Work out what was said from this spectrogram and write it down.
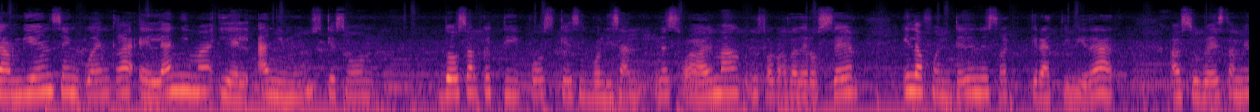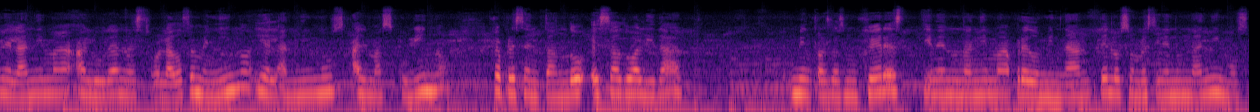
También se encuentra el ánima y el animus, que son dos arquetipos que simbolizan nuestro alma, nuestro verdadero ser y la fuente de nuestra creatividad. A su vez también el ánima alude a nuestro lado femenino y el animus al masculino, representando esa dualidad. Mientras las mujeres tienen un ánima predominante, los hombres tienen un ánimos.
